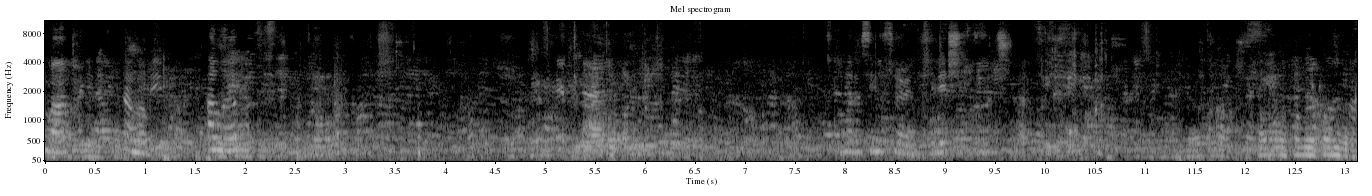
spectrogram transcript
Tamam. Tamam. Alıp. Numarasını söyle. 503. Tamam, tamam yapamıyorum.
